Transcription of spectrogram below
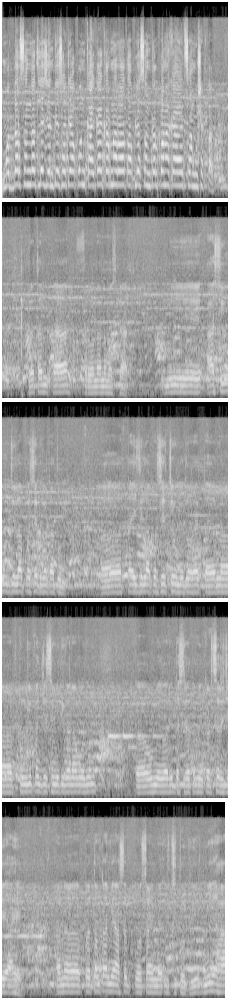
मतदारसंघातल्या जनतेसाठी आपण काय काय करणार आहात आपल्या संकल्पना काय आहेत सांगू शकतात प्रथमतः सर्वांना नमस्कार. मी आशिव जिल्हा परिषद गटातून ताई जिल्हा परिषदचे उमेदवार आहेत आणि तुंगी पंचायत समिती गणामधून उमेदवारी दशरथ वेंकट सर जे आहे. आणि प्रथमतः मी असं सांगणं इच्छितो की मी हा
